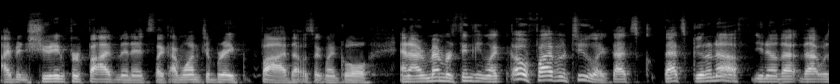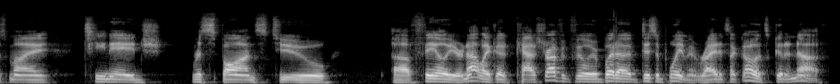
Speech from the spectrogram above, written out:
I've been shooting for five minutes. Like I wanted to break five. That was like my goal. And I remember thinking like, oh, 502. Like that's that's good enough. You know that that was my teenage response to uh, failure. Not like a catastrophic failure, but a disappointment. Right? It's like, oh, it's good enough.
